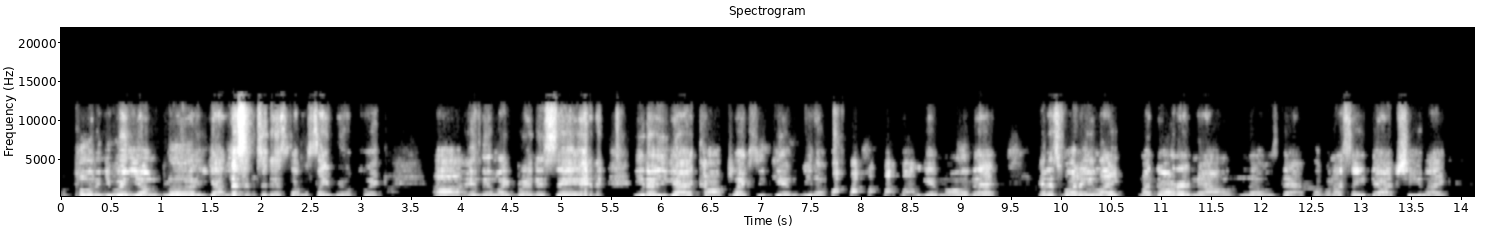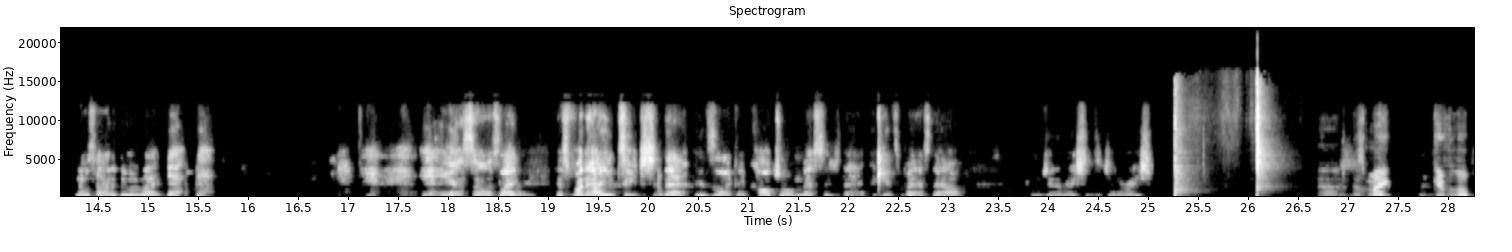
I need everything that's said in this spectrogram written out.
I'm pulling you in, young blood. You gotta listen to this. I'm gonna say real quick. Uh, and then, like Brandon said, you know, you got complex. You give, you know, bop, bop, bop, give them all of that. And it's funny, like my daughter now knows that. Like when I say dap, she like knows how to do it, right? Dap, dap. Yeah, yeah, yeah. So it's like it's funny how you teach that is like a cultural message that it gets passed down from generation to generation. Uh, this might give a little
